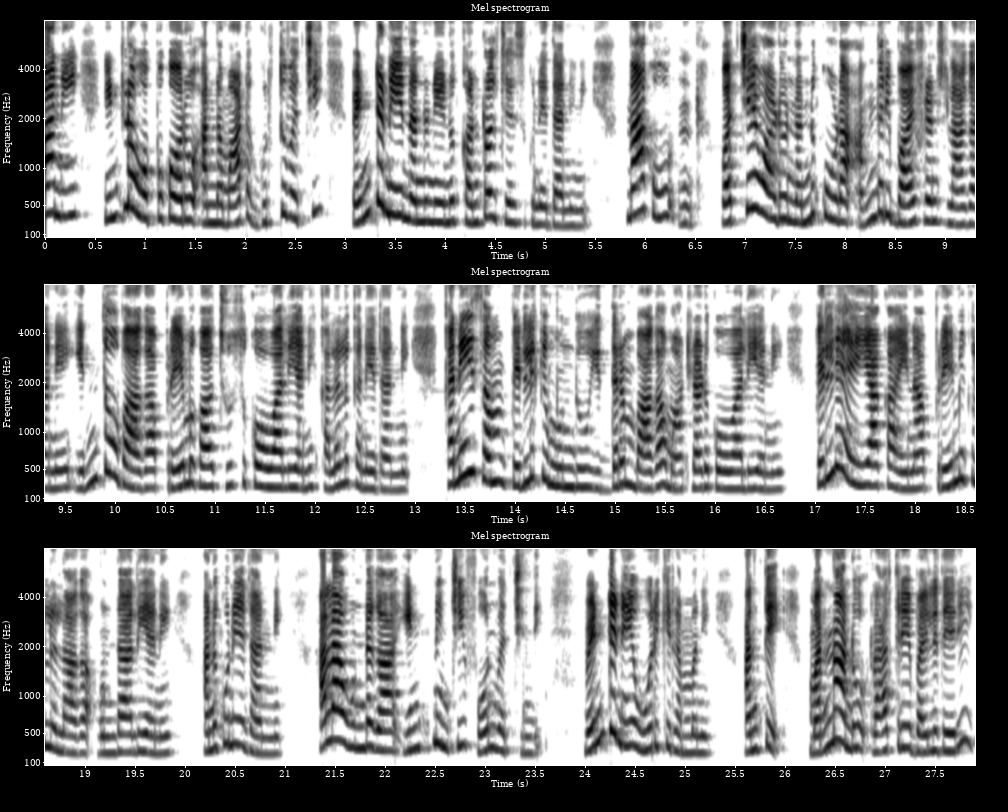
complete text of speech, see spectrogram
కానీ ఇంట్లో ఒప్పుకోరు అన్న మాట గుర్తు వచ్చి వెంటనే నన్ను నేను కంట్రోల్ చేసుకునేదానిని. నాకు వచ్చేవాడు నన్ను కూడా అందరి బాయ్ ఫ్రెండ్స్ లాగానే ఎంతో బాగా ప్రేమగా చూసుకోవాలి అని కలలు కనేదాన్ని. కనీసం పెళ్ళికి ముందు ఇద్దరం బాగా మాట్లాడుకోవాలి అని పెళ్ళి అయ్యాక అయినా ప్రేమికులలాగా ఉండాలి అని అనుకునేదాన్ని. అలా ఉండగా ఇంటి నుంచి ఫోన్ వచ్చింది. వెంటనే ఊరికి రమ్మని. అంతే మర్నాడు రాత్రే బయలుదేరి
